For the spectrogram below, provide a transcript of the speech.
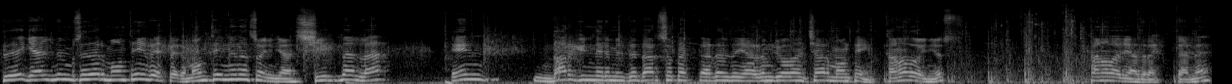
Size geldim bu sefer Montaigne rehberi. Montaigne'le nasıl oynayacağız? Shield'larla en dar günlerimizde, dar sokaklarda bize yardımcı olan Char Montaigne. Kanal oynuyoruz. Kanal alacağız rakiplerle.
